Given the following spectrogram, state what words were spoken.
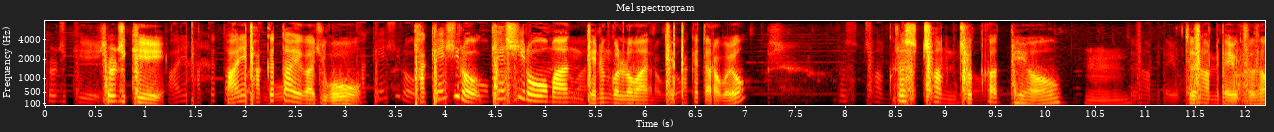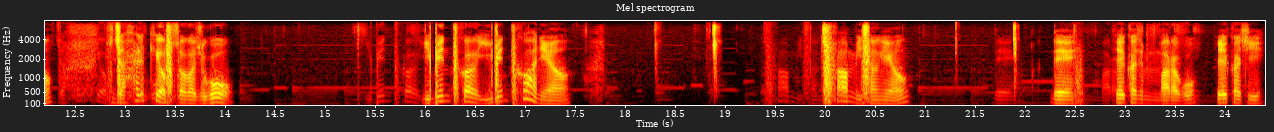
솔직히 솔직히 많이 바뀌었다 많이 바뀌었다 해가지고 다 캐시로 다 캐시로 캐시로만 되는 걸로만 되- 바뀌었더라고요. 그래서 참 그래서 참 좆같아요. 음 죄송합니다. 욕. 죄송합니다 욕 써서 진짜 할 게 없어가지고 이벤트가 이벤트가 아니야. 참 이상. 참 이상해요. 네. 네좀 말하고 여기까지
